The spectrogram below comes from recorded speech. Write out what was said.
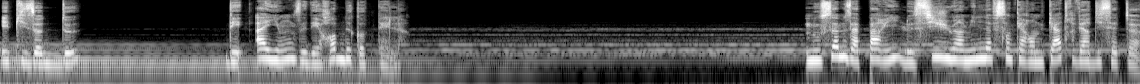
Épisode 2 des haillons et des robes de cocktail. Nous sommes à Paris le 6 juin 1944 vers 17h.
